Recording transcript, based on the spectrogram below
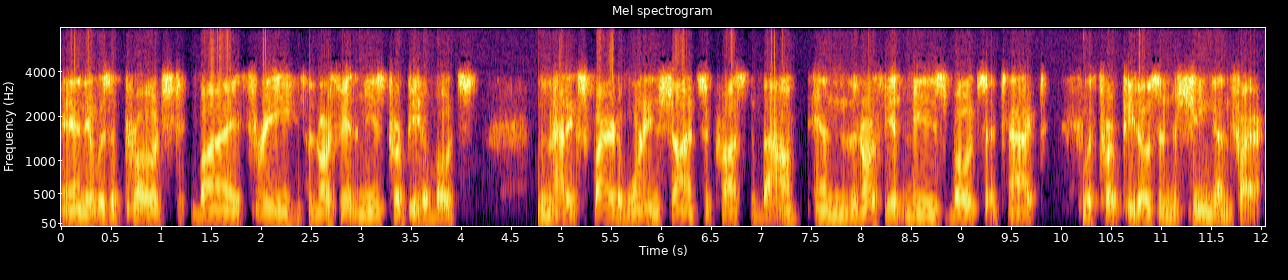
And it was approached by three North Vietnamese torpedo boats the Maddox fired a warning shots across the bow, and the North Vietnamese boats attacked with torpedoes and machine gun fire.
